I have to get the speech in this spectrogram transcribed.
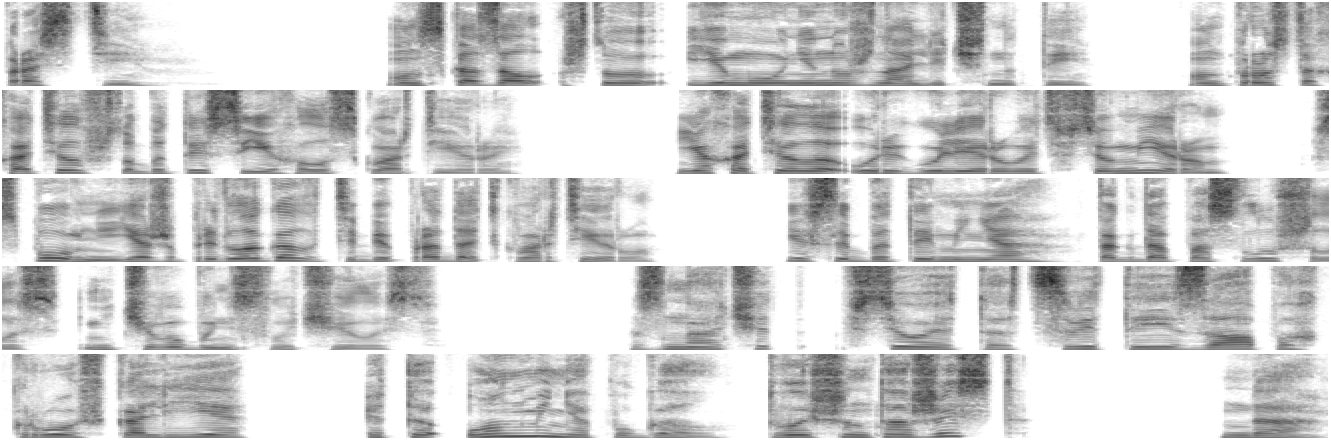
«Прости». Он сказал, что ему не нужна лично ты. Он просто хотел, чтобы ты съехала с квартиры. Я хотела урегулировать все миром. Вспомни, я же предлагала тебе продать квартиру. Если бы ты меня тогда послушалась, ничего бы не случилось. Значит, все это — цветы, запах, кровь, колье — это он меня пугал? Твой шантажист? Да.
